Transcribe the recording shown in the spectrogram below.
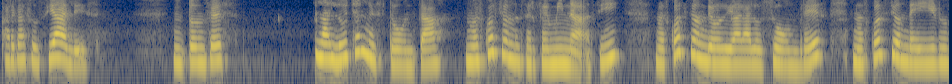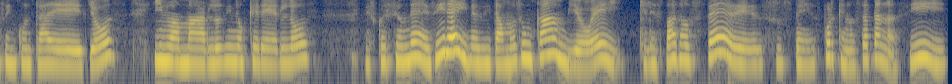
cargas sociales. Entonces, la lucha no es tonta, no es cuestión de ser feminazi, no es cuestión de odiar a los hombres, no es cuestión de irnos en contra de ellos y no amarlos y no quererlos. Es cuestión de decir, hey, necesitamos un cambio, hey, ¿qué les pasa a ustedes? ¿Ustedes por qué nos tratan así?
